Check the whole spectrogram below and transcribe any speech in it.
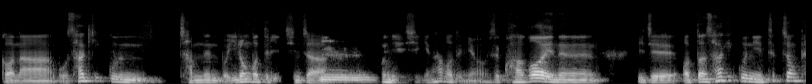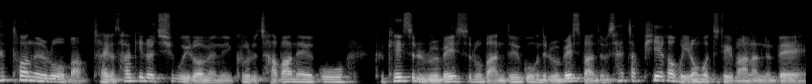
거나 뭐 사기꾼 잡는 뭐 이런 것들이 진짜 음, 좋은 예시긴 하거든요. 그래서 과거에는 이제 어떤 사기꾼이 특정 패턴으로 막 자기가 사기를 치고 이러면 그거를 잡아내고 그 케이스를 rule base로 만들고 근데 rule base 만들면 살짝 피해가고 이런 것도 되게 많았는데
